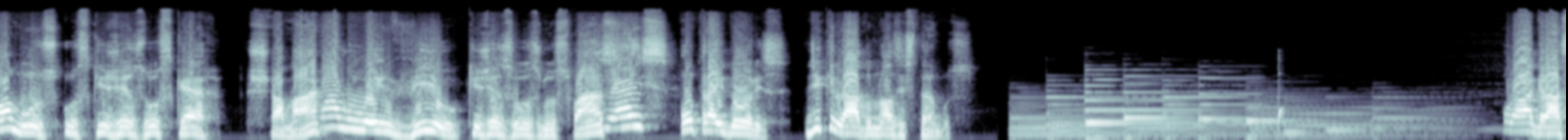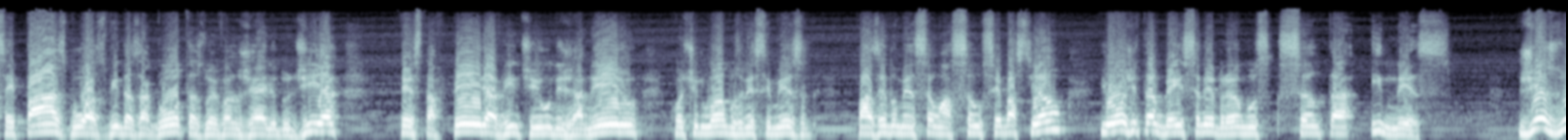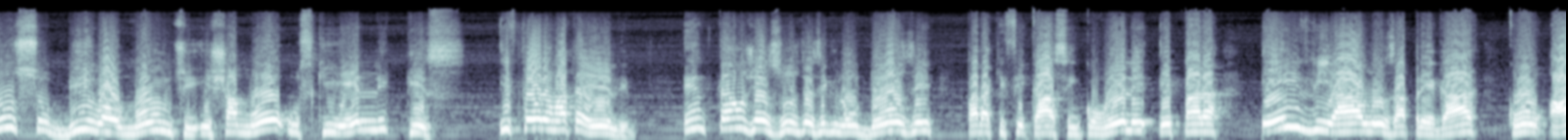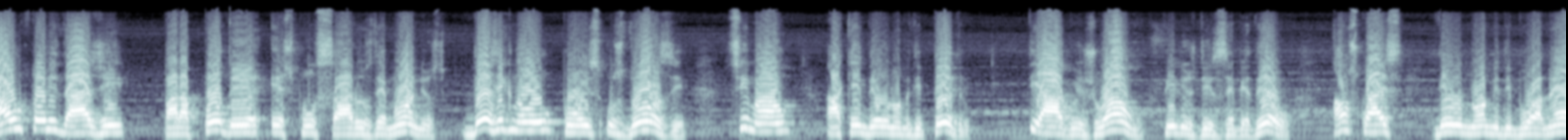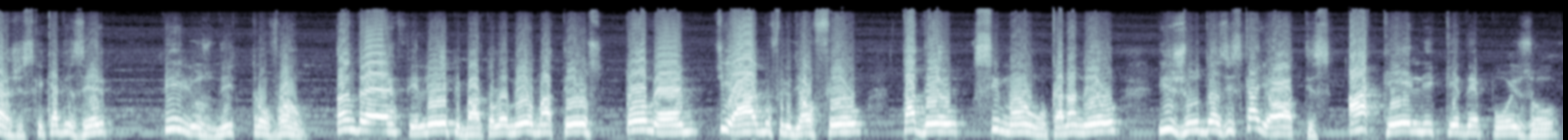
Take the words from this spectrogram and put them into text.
Somos os que Jesus quer chamar? Qual o envio que Jesus nos faz? Fiéis ou traidores? De que lado nós estamos? Olá, graça e paz, boas-vindas a gotas do Evangelho do Dia, sexta-feira, 21 de janeiro. Continuamos nesse mês fazendo menção a São Sebastião e hoje também celebramos Santa Inês. Jesus subiu ao monte e chamou os que ele quis, e foram até ele. Então Jesus designou doze para que ficassem com ele e para enviá-los a pregar com autoridade para poder expulsar os demônios. Designou, pois, os doze: Simão, a quem deu o nome de Pedro, Tiago e João, filhos de Zebedeu, aos quais deu o nome de Boanerges, que quer dizer filhos de trovão. André, Felipe, Bartolomeu, Mateus, Tomé, Tiago, filho de Alfeu, Tadeu, Simão, o cananeu, e Judas Iscariotes, aquele que depois o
